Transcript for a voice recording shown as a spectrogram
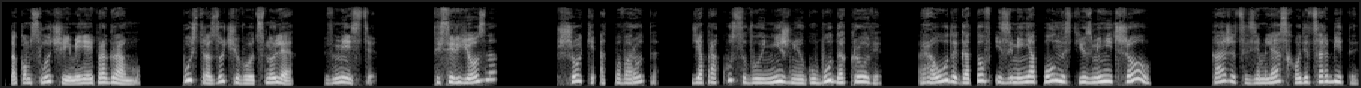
В таком случае меняй программу. Пусть разучивают с нуля. Вместе. Ты серьезно? В шоке от поворота я прокусываю нижнюю губу до крови. Рауды готов из-за меня полностью изменить шоу? Кажется, Земля сходит с орбиты.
